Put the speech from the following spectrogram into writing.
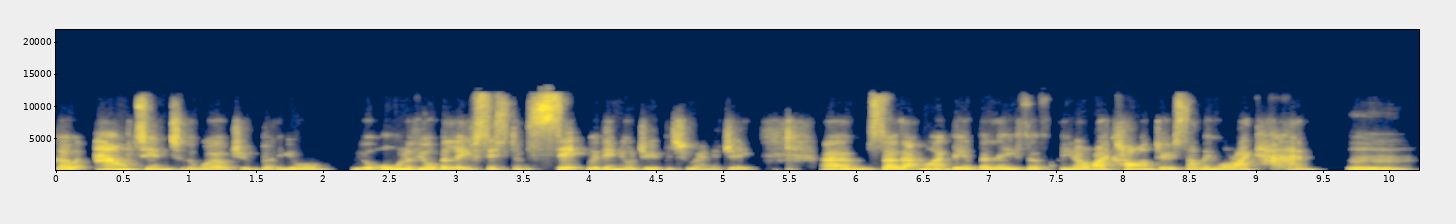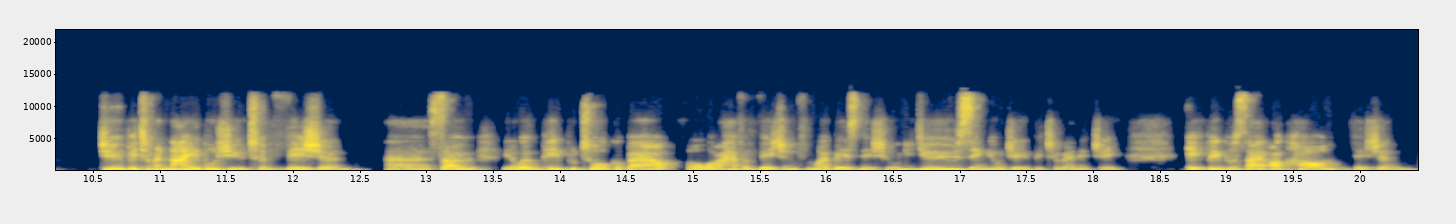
go out into the world. But your, your all of your belief systems sit within your Jupiter energy. Um, so that might be a belief of, you know, I can't do something or I can. Mm. Jupiter enables you to vision. Uh, so, you know, when people talk about, oh, I have a vision for my business, you're using your Jupiter energy. If people say, I can't vision,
